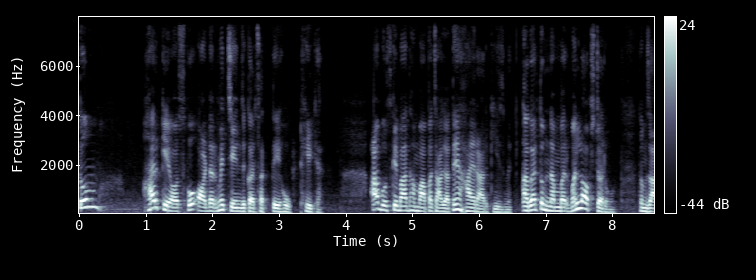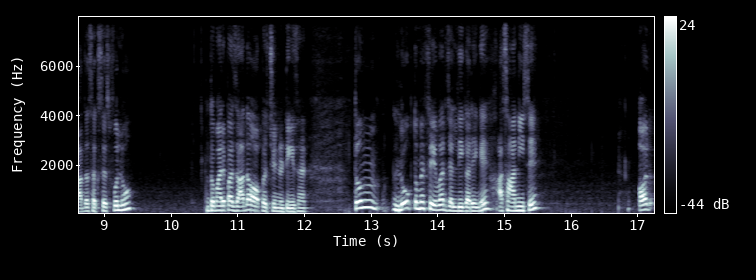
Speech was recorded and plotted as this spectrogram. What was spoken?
तुम हर केओस को ऑर्डर में चेंज कर सकते हो। ठीक है। अब उसके बाद हम वापस आ जाते हैं हायर आर्कीज में। अगर तुम नंबर वन लॉबस्टर हो, तुम ज़्यादा सक्सेसफुल हो, तुम्हारे पास ज़्यादा अपॉर्चुनिटीज़ हैं, तुम, लोग तुम्हें फेवर जल्दी करेंगे, आसानी से। और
